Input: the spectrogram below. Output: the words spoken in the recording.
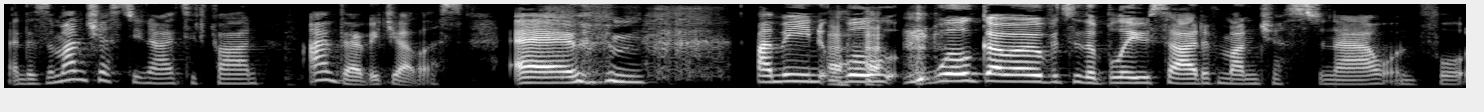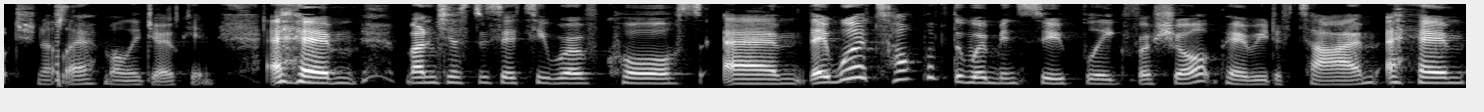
And as a Manchester United fan, I'm very jealous. Um, I mean, we'll we'll go over to the blue side of Manchester now. Unfortunately, I'm only joking. Um, Manchester City were, of course, um, they were top of the Women's Super League for a short period of time. Um,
